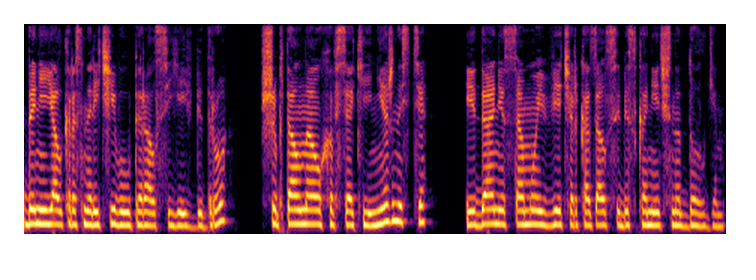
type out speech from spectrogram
Даниял красноречиво упирался ей в бедро, шептал на ухо всякие нежности, и Дане самой вечер казался бесконечно долгим.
